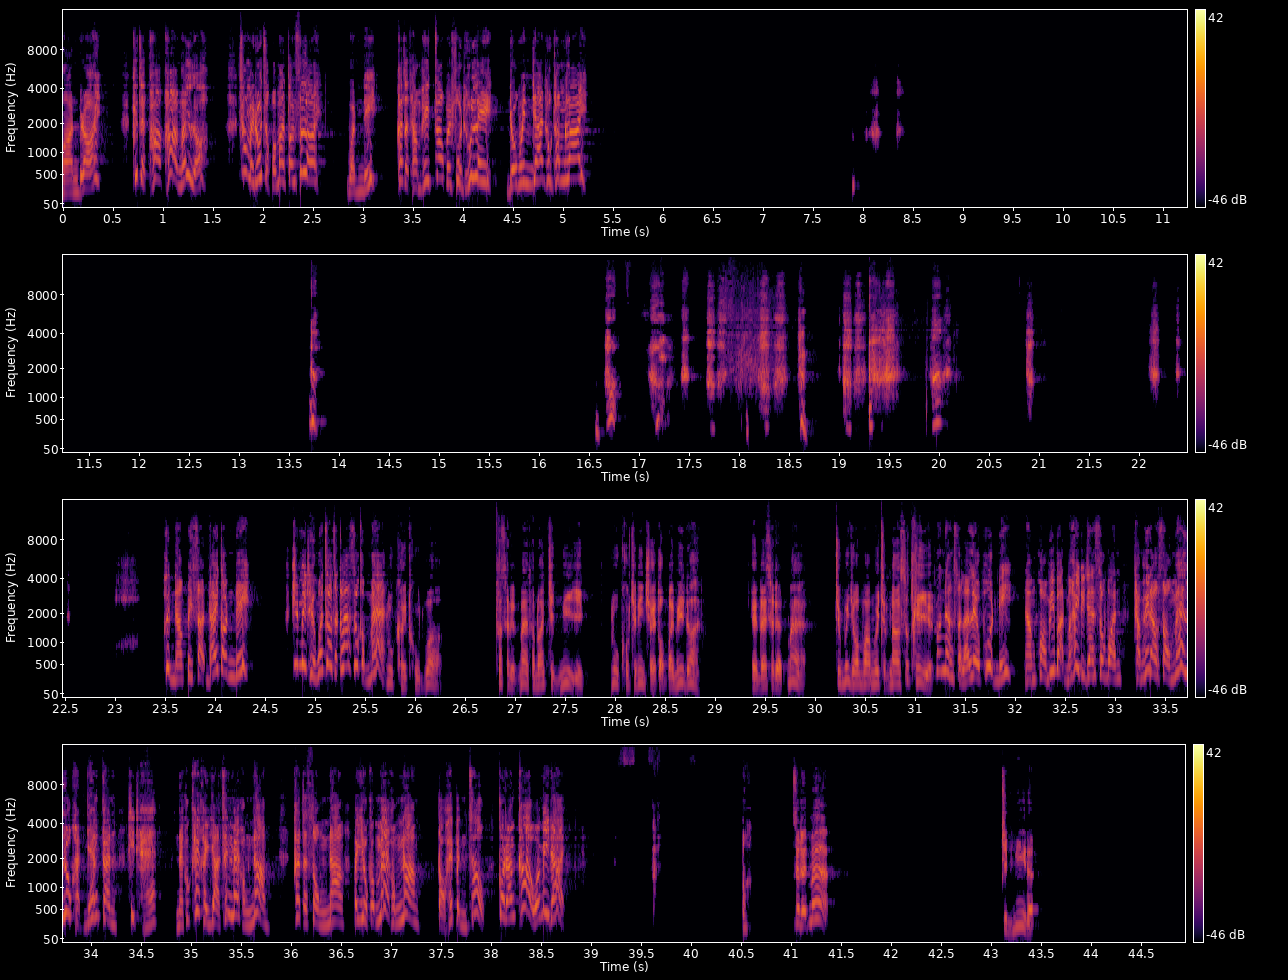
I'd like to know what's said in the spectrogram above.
มารร้ายคิดจะฆ่าข้างั้นเหรอฉันไม่รู้จักประมาณตนซะเลย วันนี้ข้าจะทำให้เจ้าเป็นฝุ่นทุลีดวงวิญญาณถูกทำลาย เพื่อนนางปีศาจได้ตอนนี้คิดไม่ถึงว่าเจ้าจะกล้าสู้กับแม่ ลูกเคยทูลว่า ถ้าเสด็จแม่ทำร้ายจิตนี่อีก ลูกคงจะนิ่งเฉยต่อไปไม่ได้ เหตุใดเสด็จแม่จึงไม่ยอมวางมือจากนางสักทีอะเพราะนางสารเลวพูดนี้นำความวิบัติมาให้ดินแดนสวรรค์ทำให้เราสองแม่ลูกขัดแย้งกันที่แท้นางก็แค่ขยะเช่นแม่ของนางข้าจะส่งนางไปอยู่กับแม่ของนางต่อให้เป็นเจ้าก็รั้งข้าไว้ไม่ได้ เสด็จแม่จินนี่น่ะ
